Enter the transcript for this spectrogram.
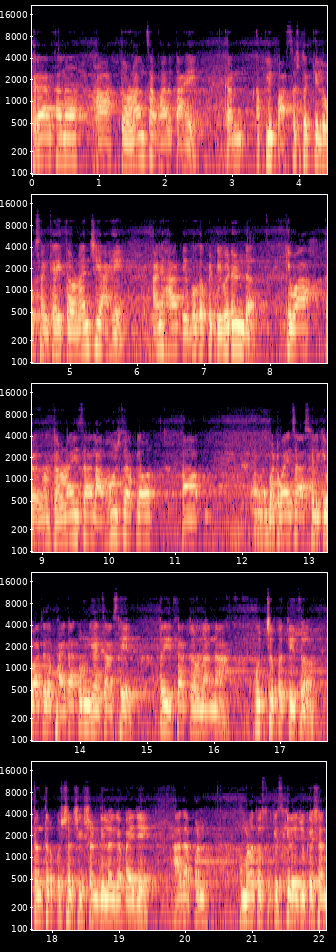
खऱ्या अर्थानं हा तरुणांचा भारत आहे. कारण आपली पासष्ट टक्के लोकसंख्या ही तरुणांची आहे. आणि हा डेमोग्राफिक डिव्हिडंड किंवा तरुणाईचा लाभांश जर आपला वटवायचा असेल किंवा त्याचा फायदा करून घ्यायचा असेल तर इथल्या तरुणांना उच्च पतीचं तंत्रकुशल शिक्षण दिलं गेलं पाहिजे. आज आपण म्हणत असतो की स्किल एज्युकेशन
